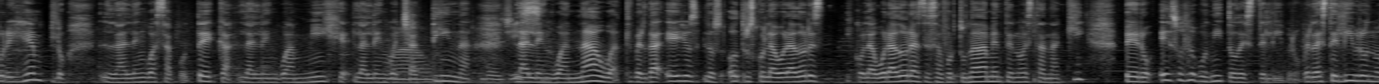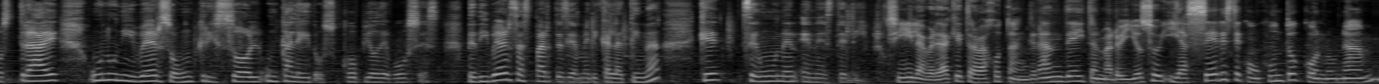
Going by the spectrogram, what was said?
Por ejemplo, la lengua zapoteca, la lengua mije, la lengua chatina, la lengua náhuatl, ¿verdad? Ellos, los otros colaboradores y colaboradoras desafortunadamente no están aquí, pero eso es lo bonito de este libro, ¿verdad? Este libro nos trae un universo, un crisol, un caleidoscopio de voces de diversas partes de América Latina que se unen en este libro. Sí, la verdad que trabajo tan grande y tan maravilloso y hacer este conjunto con UNAM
